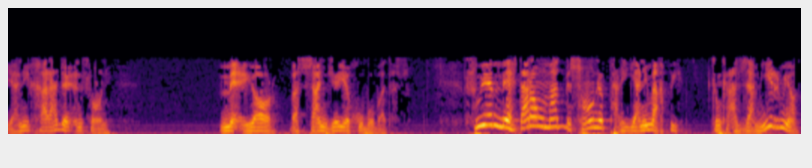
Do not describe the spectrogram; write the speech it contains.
یعنی خرد انسانی معیار و سنجه خوب و بد است. سوی مهتر آمد به سان پری یعنی مخفی چون که از زمیر میاد.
